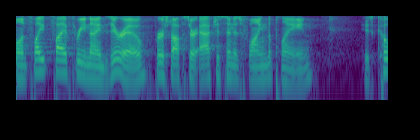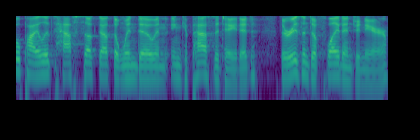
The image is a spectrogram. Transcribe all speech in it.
While in Flight 5390, First Officer Atchison is flying the plane. His co pilot's half sucked out the window and incapacitated. There isn't a flight engineer.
